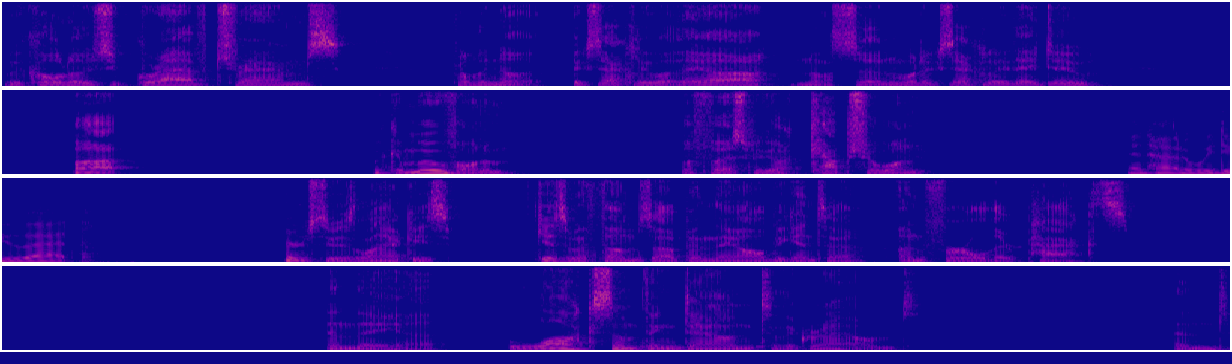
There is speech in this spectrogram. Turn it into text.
we call those grav trams. Probably not exactly what they are. Not certain what exactly they do, but we can move on them. But first, we got to capture one. And how do we do that? Turns to his lackeys, gives them a thumbs up, and they all begin to unfurl their packs. And they uh, lock something down to the ground and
